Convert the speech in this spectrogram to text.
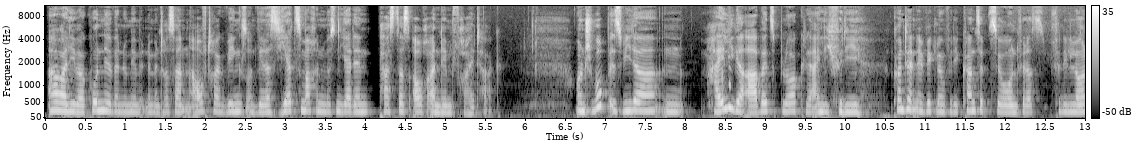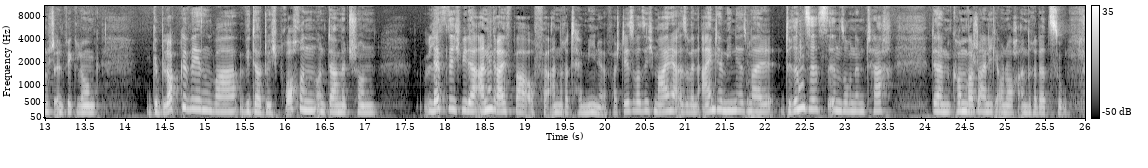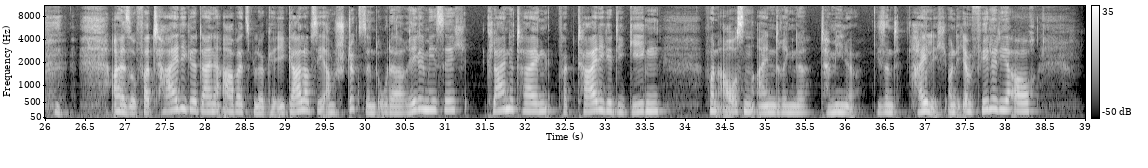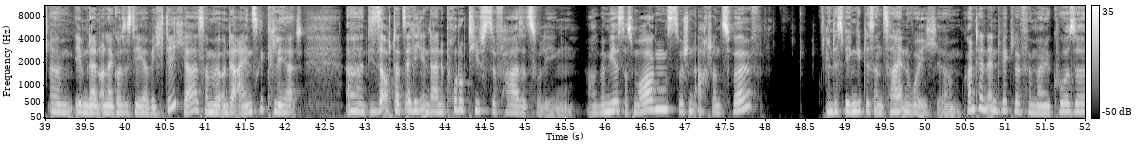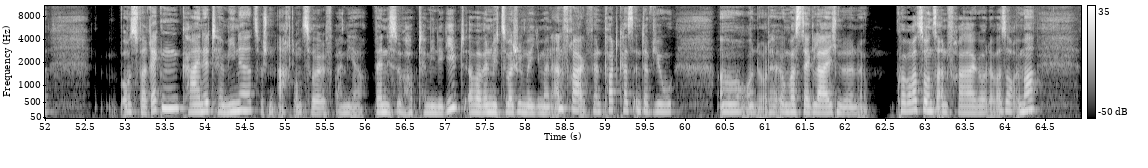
aber lieber Kunde, wenn du mir mit einem interessanten Auftrag winkst und wir das jetzt machen müssen, ja, dann passt das auch an dem Freitag. Und schwupp ist wieder ein heiliger Arbeitsblock, der eigentlich für die Content-Entwicklung, für die Konzeption, für, das, für die Launch-Entwicklung geblockt gewesen war, wieder durchbrochen und damit schon letztlich wieder angreifbar auch für andere Termine. Verstehst du, was ich meine? Also wenn ein Termin erstmal drin sitzt in so einem Tag, dann kommen wahrscheinlich auch noch andere dazu. Also verteidige deine Arbeitsblöcke, egal ob sie am Stück sind oder regelmäßig, kleine Teilen, verteidige die gegen von außen eindringende Termine. Die sind heilig. Und ich empfehle dir auch, ähm, eben dein Online-Kurs ist dir ja wichtig, ja, das haben wir unter eins geklärt, äh, diese auch tatsächlich in deine produktivste Phase zu legen. Also bei mir ist das morgens zwischen acht und zwölf und deswegen gibt es in Zeiten, wo ich ähm, Content entwickle für meine Kurse, ums Verrecken keine Termine zwischen acht und zwölf bei mir, wenn es überhaupt Termine gibt. Aber wenn mich zum Beispiel mal jemand anfragt für ein Podcast-Interview äh, und, oder irgendwas dergleichen oder eine Kooperationsanfrage oder was auch immer,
